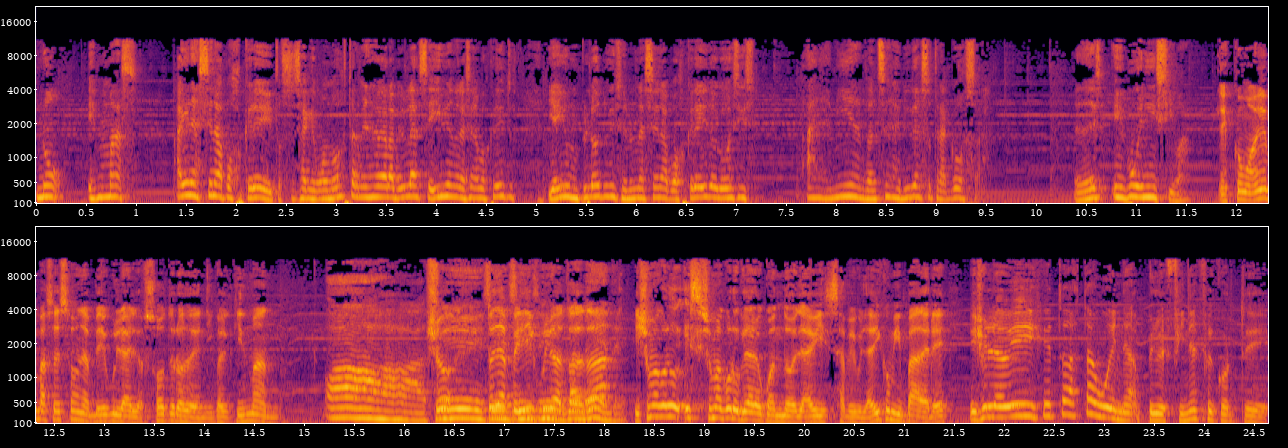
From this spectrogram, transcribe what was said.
no, es más, hay una escena post créditos, o sea que cuando vos terminás de ver la película seguís viendo la escena post créditos y hay un plot twist en una escena post crédito que vos decís, a la mierda, entonces la película es otra cosa. ¿Entendés? Es buenísima. Es como a mí me pasó eso en la película de Los Otros de Nicole Kidman. Ah, Yo, sí, toda sí, la película, sí, toda, toda- y yo me acuerdo, yo me acuerdo claro cuando la vi esa película, la vi con mi padre, y yo la vi y dije, está, está buena, pero el final fue corte.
